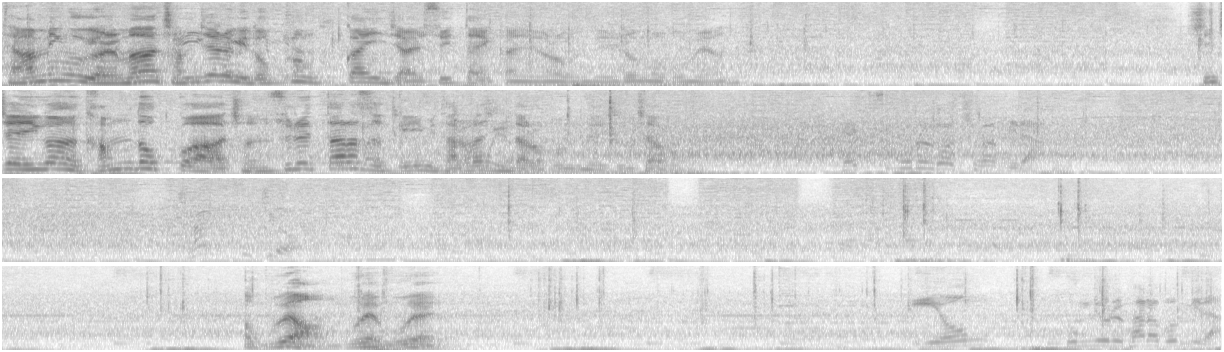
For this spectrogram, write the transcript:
대한민국이 얼마나 잠재력이 높은 국가인지 알 수 있다니까요 여러분들 이런 거 보면 진짜 이거는 감독과 전술에 따라서 게임이 달라진다고 보면 돼 진짜로. 아 뭐야 뭐해 뭐해 이용 동료를 바라봅니다.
